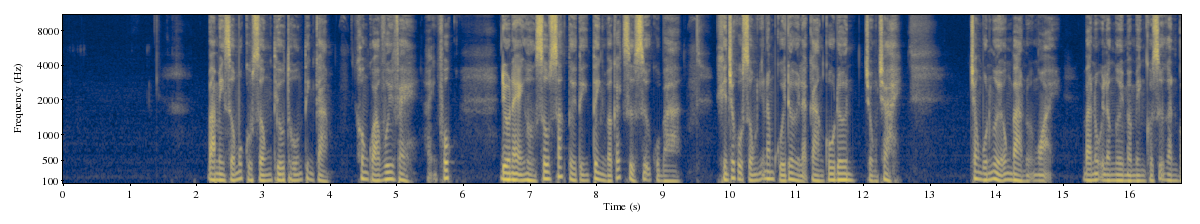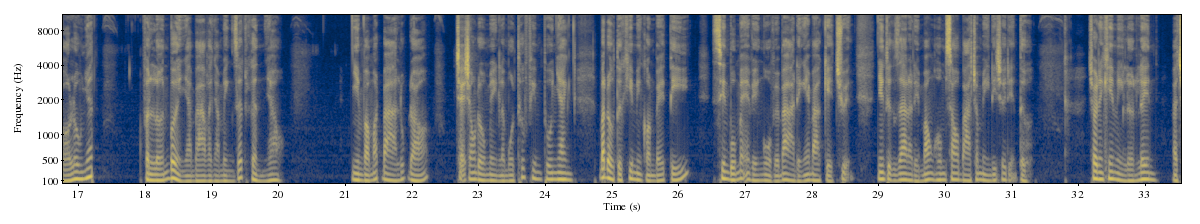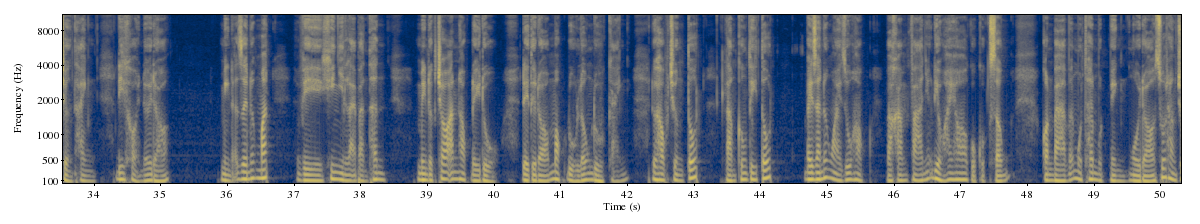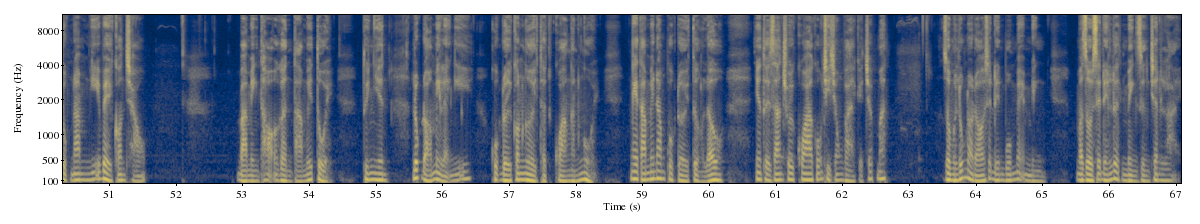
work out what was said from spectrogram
Bà mình sống một cuộc sống thiếu thốn tình cảm, không quá vui vẻ, hạnh phúc. Điều này ảnh hưởng sâu sắc tới tính tình và cách xử sự của bà, khiến cho cuộc sống những năm cuối đời lại càng cô đơn, trống trải. Trong bốn người ông bà nội ngoại, bà nội là người mà mình có sự gắn bó lâu nhất, phần lớn bởi nhà bà và nhà mình rất gần nhau. Nhìn vào mắt bà lúc đó, chạy trong đầu mình là một thước phim tua nhanh, bắt đầu từ khi mình còn bé tí, xin bố mẹ về ngủ với bà để nghe bà kể chuyện, nhưng thực ra là để mong hôm sau bà cho mình đi chơi điện tử cho đến khi mình lớn lên và trưởng thành đi khỏi nơi đó, mình đã rơi nước mắt vì khi nhìn lại bản thân, mình được cho ăn học đầy đủ, để từ đó mọc đủ lông đủ cánh, được học trường tốt, làm công ty tốt, bay ra nước ngoài du học và khám phá những điều hay ho của cuộc sống. Còn bà vẫn một thân một mình ngồi đó suốt hàng chục năm nghĩ về con cháu. Bà mình thọ gần 80 tuổi, tuy nhiên lúc đó mình lại nghĩ cuộc đời con người thật quá ngắn ngủi. Nghe 80 năm cuộc đời tưởng lâu nhưng thời gian trôi qua cũng chỉ trong vài cái chớp mắt. Rồi một lúc nào đó sẽ đến bố mẹ mình và rồi sẽ đến lượt mình dừng chân lại.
